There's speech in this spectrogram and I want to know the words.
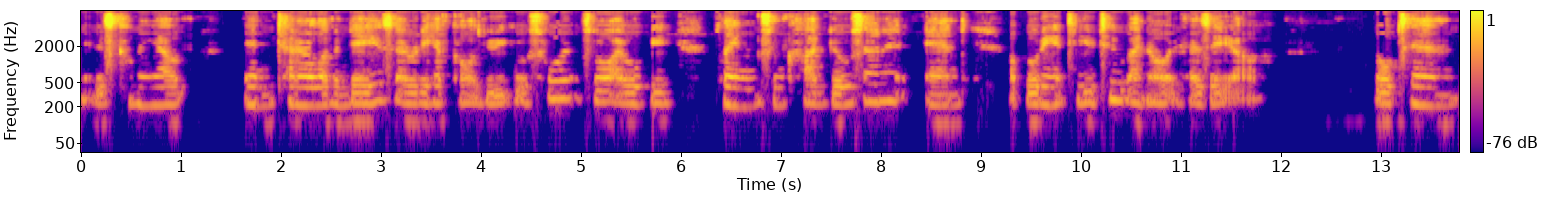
It is coming out in 10 or 11 days. I already have Call of Duty Ghosts for it, so I will be playing some COD Ghosts on it and uploading it to YouTube. I know it has a uh, built-in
